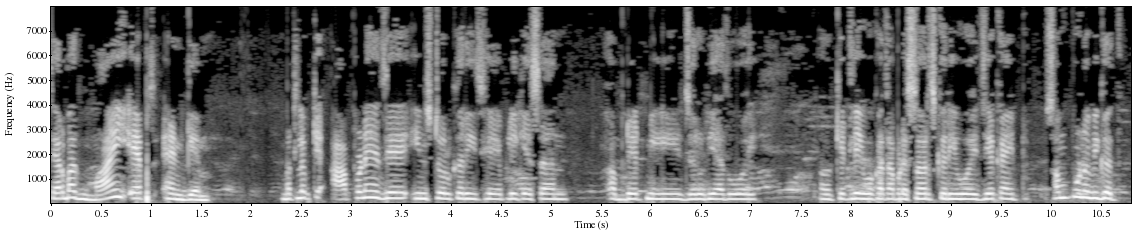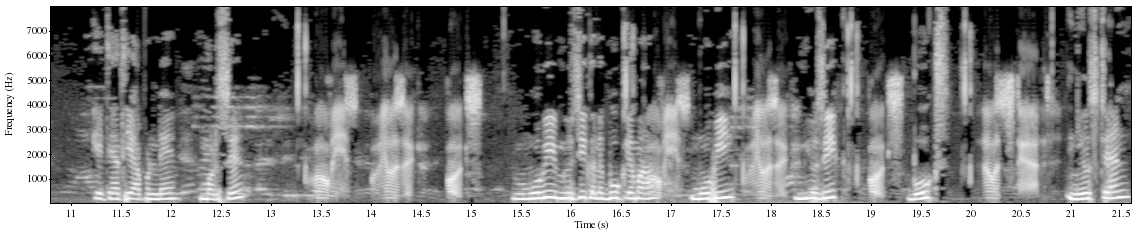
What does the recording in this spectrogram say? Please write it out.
ત્યારબાદ માય એપ્સ એન્ડ ગેમ મતલબ કે આપણે જે ઇન્સ્ટોલ કરી છે એપ્લિકેશન અપડેટની જરૂરિયાત હોય કેટલી વખત આપણે સર્ચ કરી હોય જે કાંઈ સંપૂર્ણ વિગત એ ત્યાંથી આપણને મળશે. મૂવી મ્યુઝિક અને બુક એમાં movie music books newsstand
